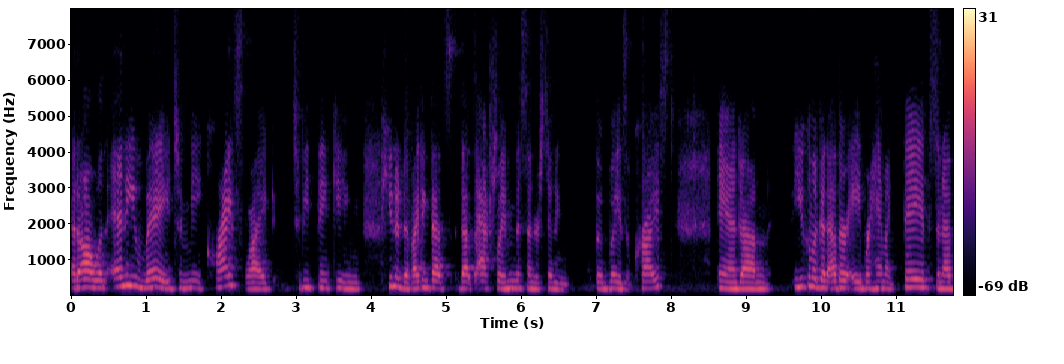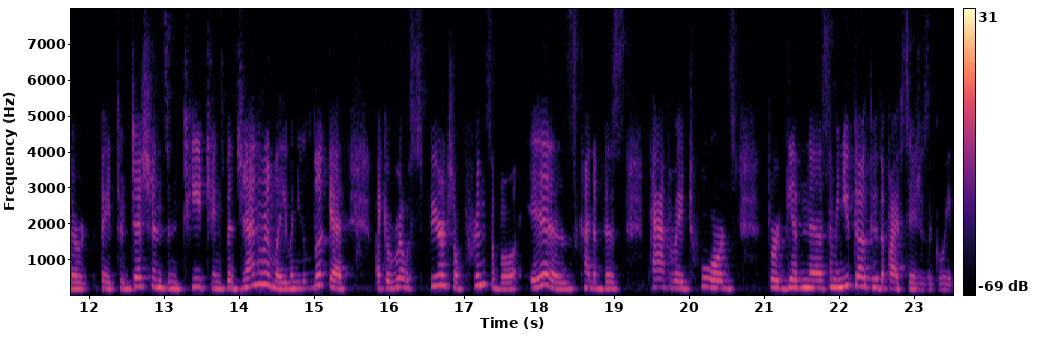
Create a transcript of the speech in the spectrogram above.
at all in any way to me Christ-like to be thinking punitive. I think that's that's actually misunderstanding the ways of Christ. And um, you can look at other Abrahamic faiths and other faith traditions and teachings, but generally, when you look at like a real spiritual principle, is kind of this pathway towards forgiveness. I mean, you go through the five stages of grief.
